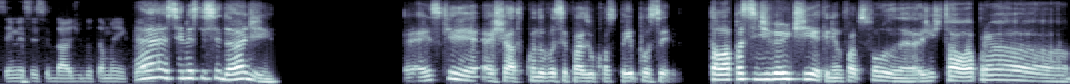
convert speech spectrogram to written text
Sem necessidade do tamanho que é. É, sem necessidade. É isso que é chato quando você faz o cosplay, você tá lá para se divertir, é que nem o Fábio falou, né? A gente tá lá pra,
